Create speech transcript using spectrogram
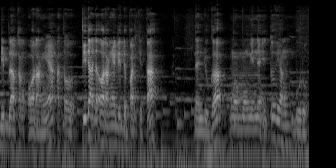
di belakang orangnya atau tidak ada orangnya di depan kita dan juga ngomonginnya itu yang buruk.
